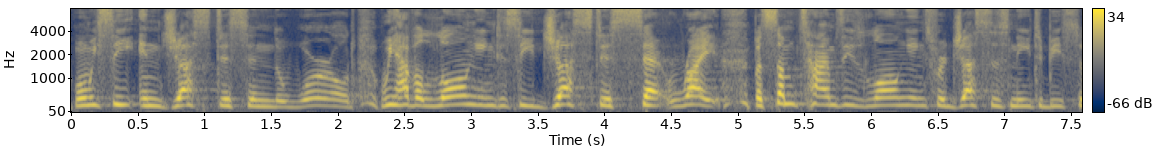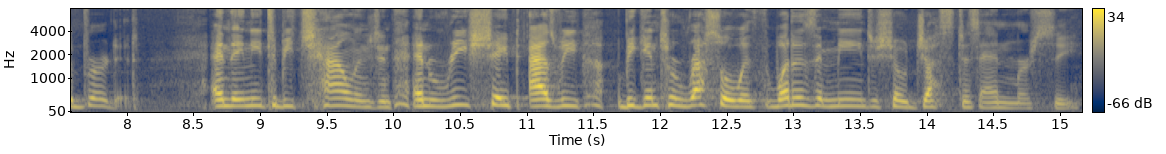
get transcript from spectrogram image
When we see injustice in the world, we have a longing to see justice set right, but sometimes these longings for justice need to be subverted and they need to be challenged and, and reshaped as we begin to wrestle with what does it mean to show justice and mercy.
